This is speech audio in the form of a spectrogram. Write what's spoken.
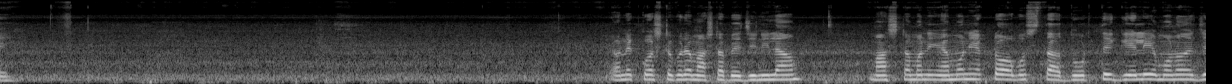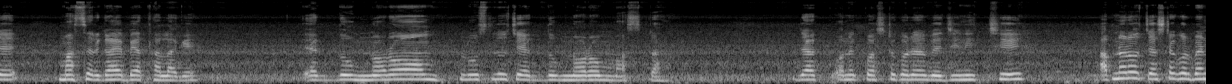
এই। অনেক কষ্ট করে মাছটা বেজে নিলাম। মাছটা মানে এমনই একটা অবস্থা, ধরতে গেলে মনে হয় যে মাছের গায়ে ব্যথা লাগে। একদম নরম, লুচলুচে একদম নরম মাছটা। যাক, অনেক কষ্ট করে বেজে নিচ্ছি। আপনারাও চেষ্টা করবেন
